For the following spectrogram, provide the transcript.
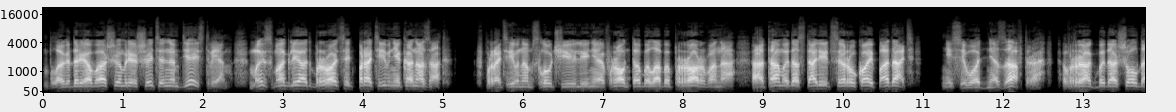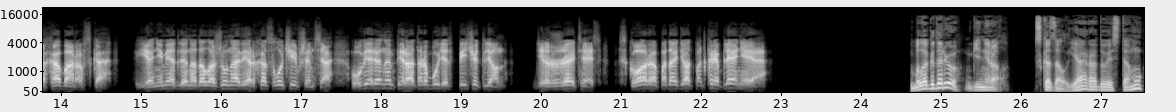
благодаря вашим решительным действиям мы смогли отбросить противника назад. В противном случае линия фронта была бы прорвана, а там и до столицы рукой подать. Не сегодня, завтра. Враг бы дошел до Хабаровска. Я немедленно доложу наверх о случившемся. Уверен, император будет впечатлен. Держитесь, скоро подойдет подкрепление. «Благодарю, генерал», — сказал я, радуясь тому,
